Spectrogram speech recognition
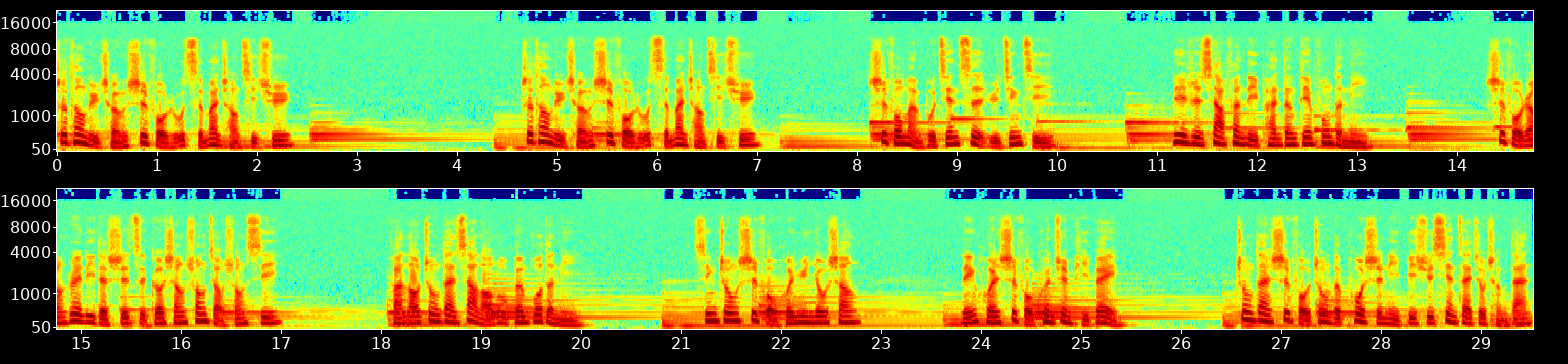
这趟旅程是否如此漫长崎岖？这趟旅程是否如此漫长崎岖？是否满布尖刺与荆棘？烈日下奋力攀登巅峰的你，是否让锐利的石子割伤双脚双膝？繁劳重担下劳碌奔波的你，心中是否昏晕忧伤？灵魂是否困倦疲惫？重担是否重得迫使你必须现在就承担？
